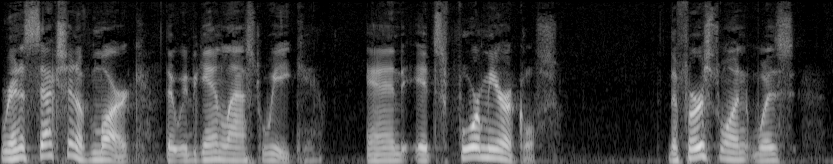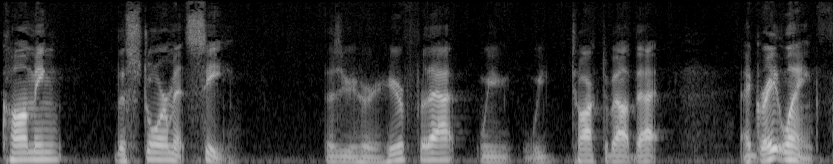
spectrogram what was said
We're in a section of Mark that we began last week, and it's four miracles. The first one was calming the storm at sea. Those of you who are here for that, we, we talked about that at great length.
